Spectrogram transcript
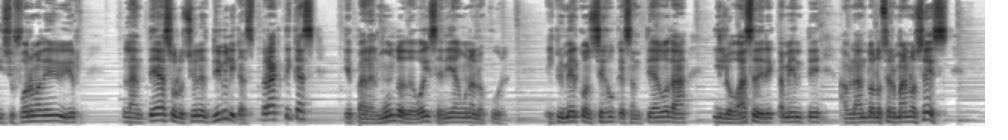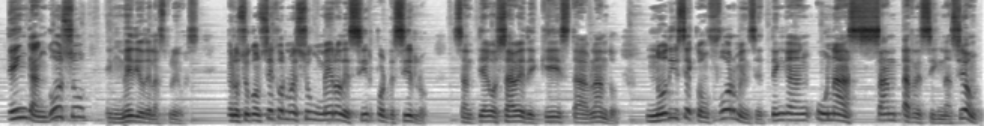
y su forma de vivir, plantea soluciones bíblicas prácticas que para el mundo de hoy serían una locura. El primer consejo que Santiago da y lo hace directamente hablando a los hermanos es, tengan gozo en medio de las pruebas. Pero su consejo no es un mero decir por decirlo, Santiago sabe de qué está hablando. No dice confórmense, tengan una santa resignación.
